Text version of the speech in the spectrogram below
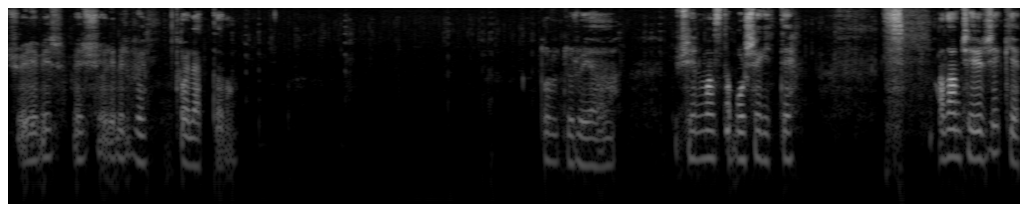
Şöyle bir ve şöyle bir ve gol attı adam. Dur dur ya. Üç elmas da boşa gitti. Adam çevirecek ki.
